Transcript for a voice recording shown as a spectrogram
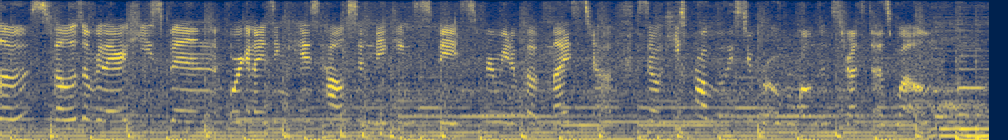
Daniel's over there. He's been organizing his house and making space for me to put my stuff. So he's probably super overwhelmed and stressed as well.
